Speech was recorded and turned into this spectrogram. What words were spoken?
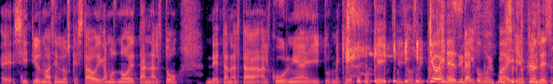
eh, sitios más en los que he estado, digamos, no de tan alto, de tan alta alcurnia y turmequeo, porque pues, yo soy Yo voy a decir algo muy país. Y entonces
